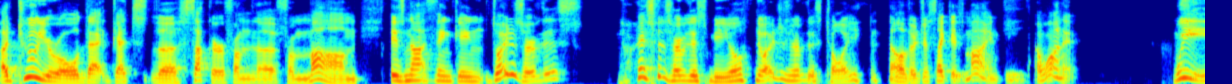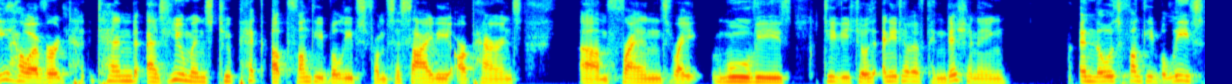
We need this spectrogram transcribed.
A two-year-old that gets the sucker from the from mom is not thinking, "Do I deserve this? Do I deserve this meal? Do I deserve this toy?" No, they're just like, "It's mine. I want it." We, however, t- tend as humans to pick up funky beliefs from society, our parents, um, friends, right? Movies, TV shows, any type of conditioning. And those funky beliefs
